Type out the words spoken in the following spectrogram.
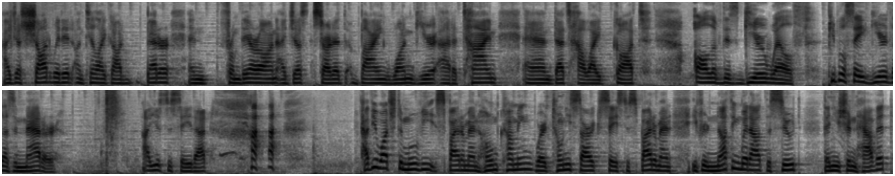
I just shot with it until I got better. And from there on, I just started buying one gear at a time. And that's how I got all of this gear wealth. People say gear doesn't matter. I used to say that. Have you watched the movie Spider-Man Homecoming where Tony Stark says to Spider-Man, if you're nothing without the suit, then you shouldn't have it?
